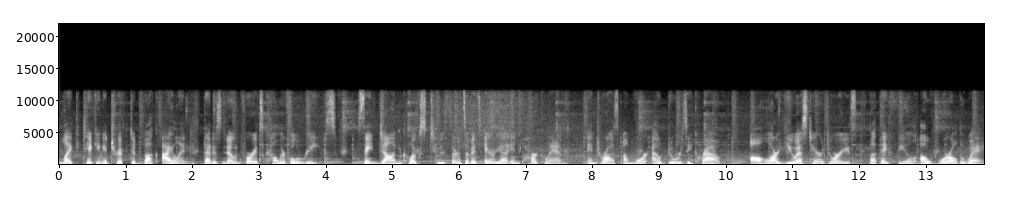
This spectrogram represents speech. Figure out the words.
like taking a trip to Buck Island that is known for its colorful reefs. St. John cloaks two-thirds of its area in parkland and draws a more outdoorsy crowd. All are U.S. territories, but they feel a world away.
